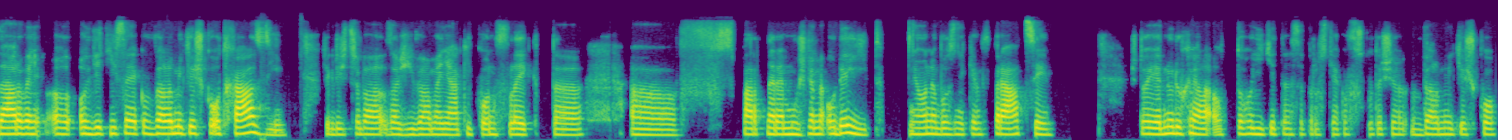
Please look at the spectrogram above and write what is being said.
Zároveň uh, od dětí se jako velmi těžko odchází, že když třeba zažíváme nějaký konflikt s partnerem, můžeme odejít, jo, nebo s někým v práci, že to je jednoduché, ale od toho dítěte se prostě jako skutečně velmi těžko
